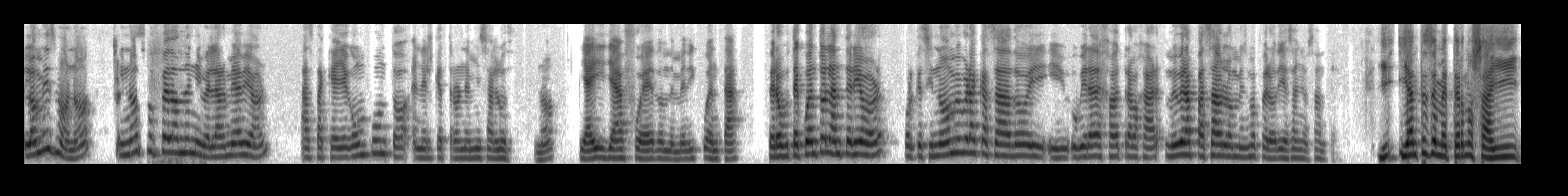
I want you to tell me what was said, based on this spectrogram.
lo, mismo, ¿no? Y no supe dónde nivelar mi avión hasta que llegó un punto en el que troné mi salud. Y ahí ya fue donde me di cuenta, pero te cuento la anterior, porque si no me hubiera casado y, hubiera dejado de trabajar, me hubiera pasado lo mismo, pero 10 años antes. Y, y, antes de meternos ahí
